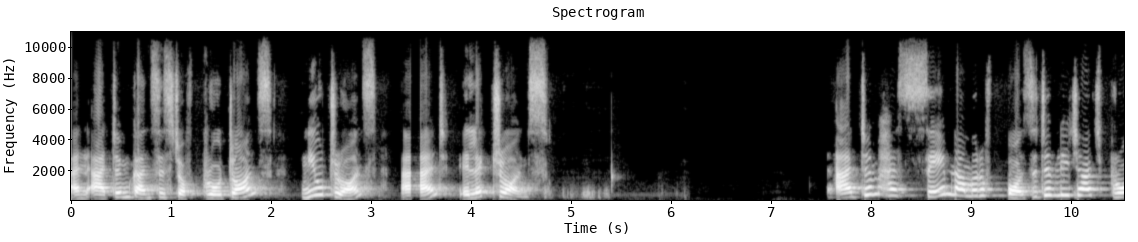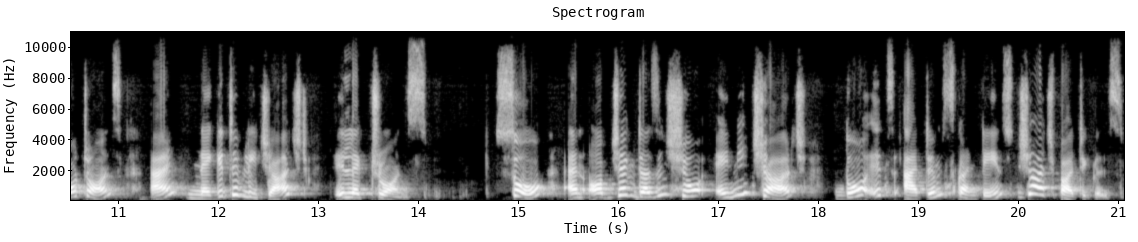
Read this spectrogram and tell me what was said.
An atom consists of protons, neutrons, and electrons. Atom has same number of positively charged protons and negatively charged electrons. So, an object doesn't show any charge though its atoms contains charged particles.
